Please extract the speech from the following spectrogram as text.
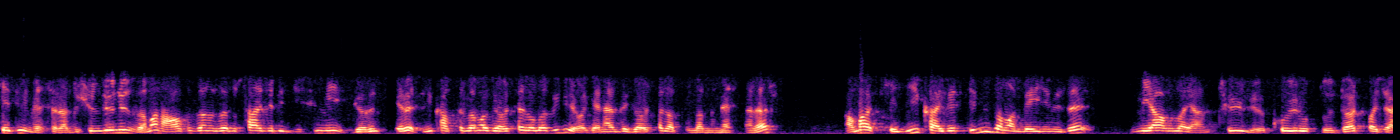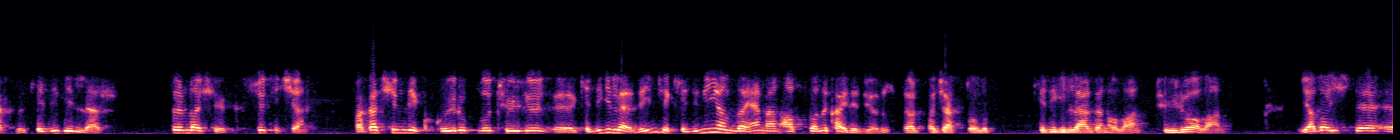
Kedi mesela düşündüğünüz zaman hafızanıza bu sadece bir cismi görüntü. Evet ilk hatırlama görsel olabiliyor. Genelde görsel hatırlanır nesneler. Ama kediyi kaydettiğimiz zaman beynimize miyavlayan, tüylü, kuyruklu, dört bacaklı, kedigiller, sırnaşık, süt içen. Fakat şimdi kuyruklu, tüylü e, kedigiller deyince kedinin yanında hemen aslanı kaydediyoruz. Dört bacak dolup kedigillerden olan, tüylü olan ya da işte e,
